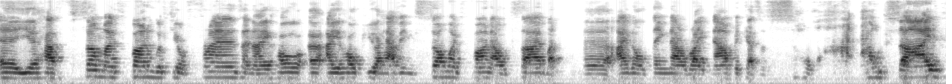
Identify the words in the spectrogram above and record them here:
uh, you have so much fun with your friends, and I hope uh, I hope you're having so much fun outside. But uh, I don't think that right now because it's so hot outside.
